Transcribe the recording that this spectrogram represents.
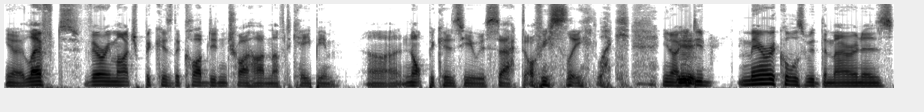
you know left very much because the club didn't try hard enough to keep him, uh, not because he was sacked. Obviously, like you know mm. he did miracles with the Mariners.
